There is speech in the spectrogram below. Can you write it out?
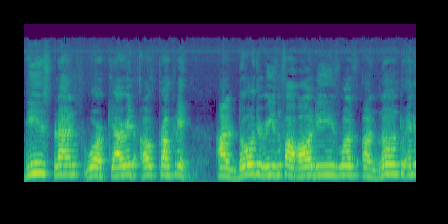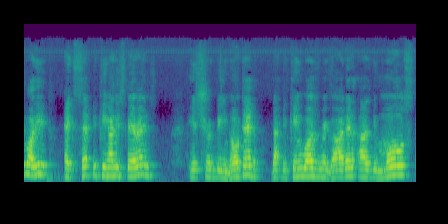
These plans were carried out promptly, although the reason for all these was unknown to anybody except the king and his parents. It should be noted that the king was regarded as the most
